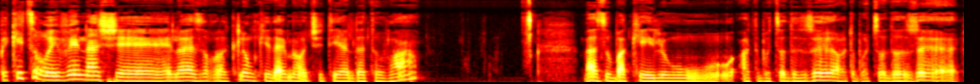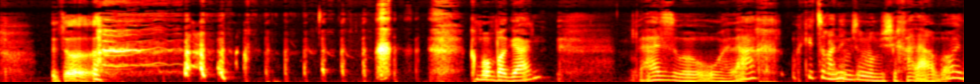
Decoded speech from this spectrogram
בקיצור, היא הבינה שלא יעזור לה כלום, כדאי מאוד שתהיה ילדה טובה. ואז הוא בא כאילו, את בצד הזה, את בצד הזה. כמו בגן. ואז הוא, הוא הלך. בקיצור, אני ממשיכה לעבוד.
